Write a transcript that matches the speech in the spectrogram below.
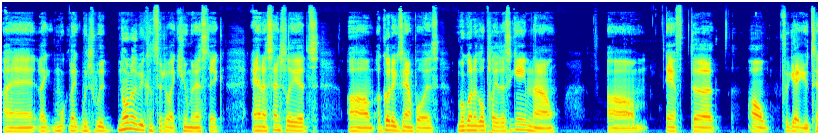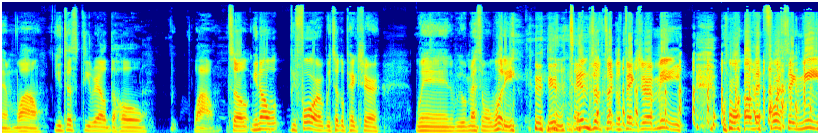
and like like which would normally be considered like humanistic. And essentially, it's um, a good example is we're going to go play this game now. Um, if the oh forget you Tim, wow, you just derailed the whole. Wow. So you know before we took a picture when we were messing with Woody, Tim just took a picture of me while they're forcing me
